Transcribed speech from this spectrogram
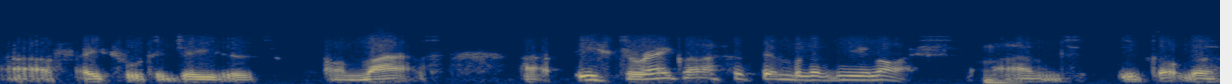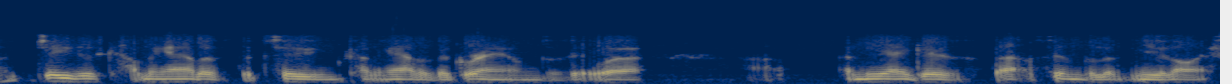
uh, faithful to Jesus on that. Uh, Easter egg, well, that's a symbol of new life. Mm. And you've got the Jesus coming out of the tomb, coming out of the ground, as it were. Uh, and the egg is that symbol of new life.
